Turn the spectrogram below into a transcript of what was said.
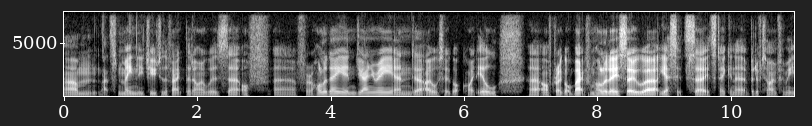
Um, that's mainly due to the fact that I was uh, off uh, for a holiday in January, and uh, I also got quite ill uh, after I got back from holiday. So yes, it's it's taken a bit of time for me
